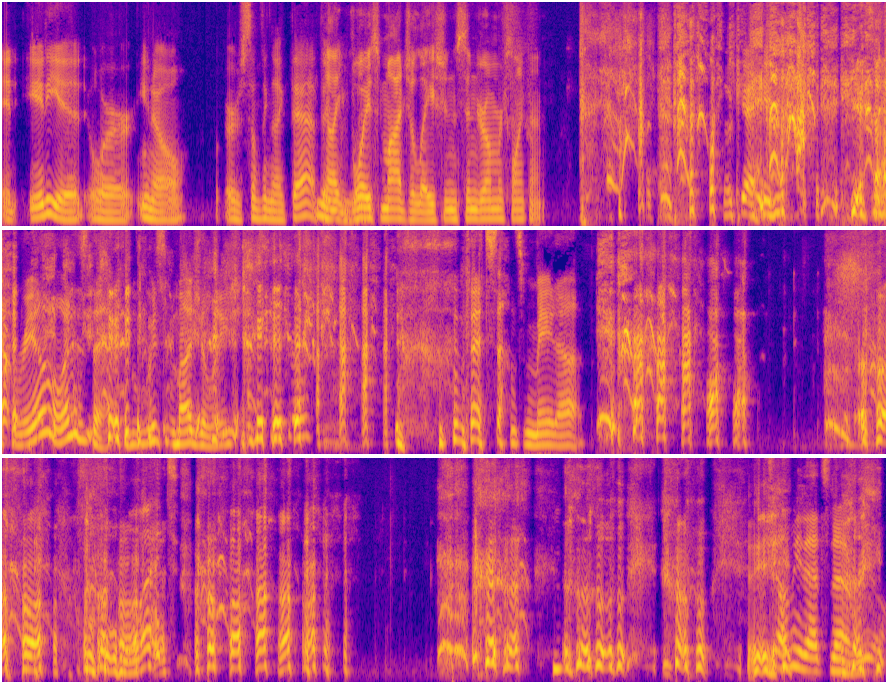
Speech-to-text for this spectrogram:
an idiot or you know or something like that, Yeah, like voice modulation syndrome or something like Okay. Is that real? What is that? Voice modulation? that sounds made up. what? Tell me that's not real.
